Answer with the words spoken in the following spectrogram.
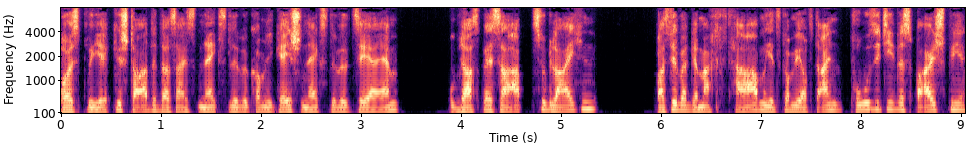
neues Projekt gestartet. Das heißt Next Level Communication, Next Level CRM, um das besser abzugleichen. Was wir aber gemacht haben, jetzt kommen wir auf dein positives Beispiel.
